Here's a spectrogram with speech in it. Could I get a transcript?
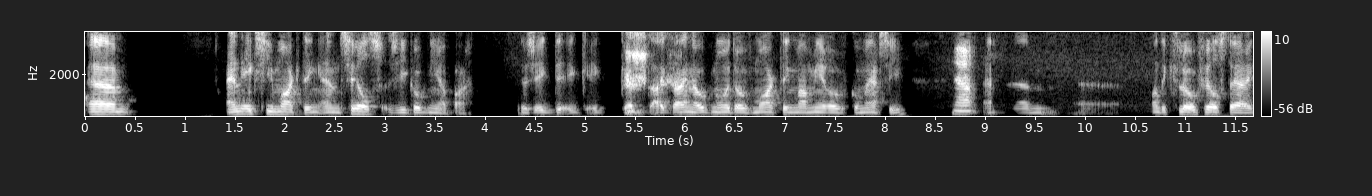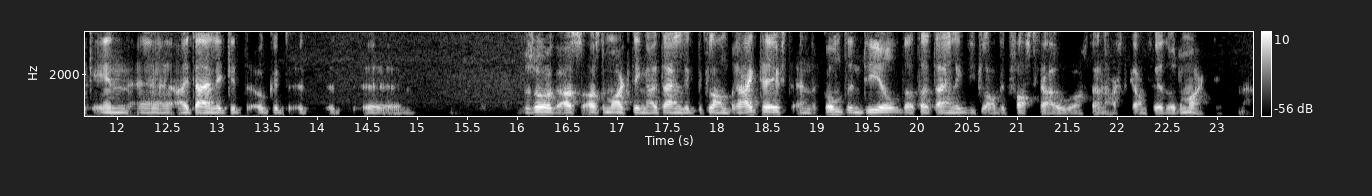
Ehm, en ik zie marketing en sales zie ik ook niet apart. Dus ik, ik, ik heb het bijna ook nooit over marketing, maar meer over commercie. ja. En, eh, want ik geloof heel sterk in uh, uiteindelijk het, ook het, het, het uh, verzorgen als, als de marketing uiteindelijk de klant bereikt heeft en er komt een deal, dat uiteindelijk die klant ook vastgehouden wordt aan de achterkant weer door de marketing. Nou,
